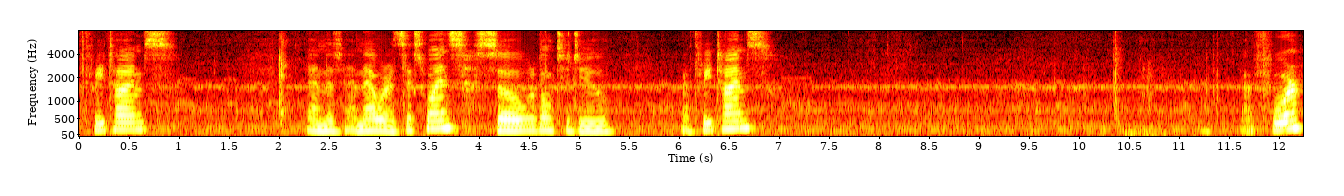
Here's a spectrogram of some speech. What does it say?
three times. And, and now we're at six wines. So we're going to do three times. Four.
